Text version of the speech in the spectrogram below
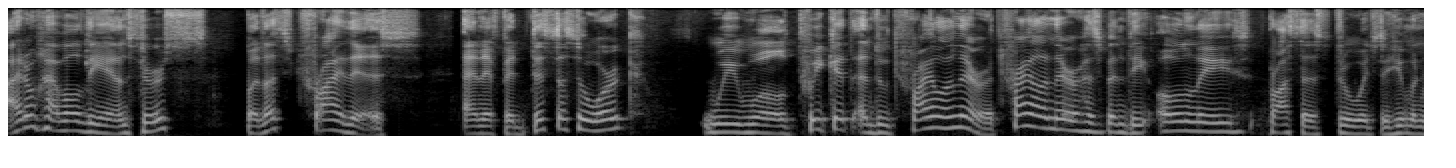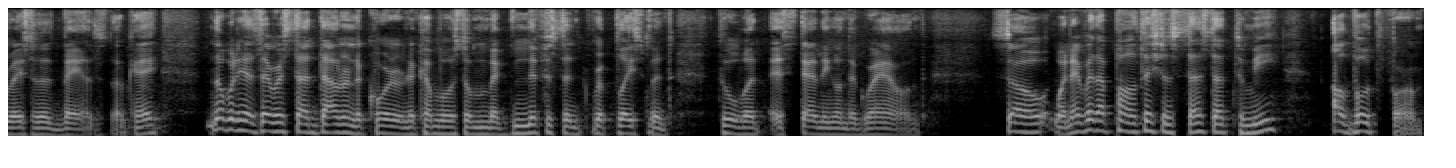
I don't have all the answers, but let's try this. And if it, this doesn't work, we will tweak it and do trial and error. Trial and error has been the only process through which the human race has advanced, okay? Nobody has ever sat down in a corner and come up with some magnificent replacement to what is standing on the ground. So whenever that politician says that to me, I'll vote for him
